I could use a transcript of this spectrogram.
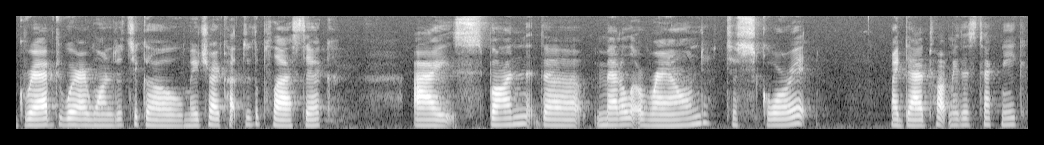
grabbed where I wanted it to go, made sure I cut through the plastic, I spun the metal around to score it. My dad taught me this technique.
